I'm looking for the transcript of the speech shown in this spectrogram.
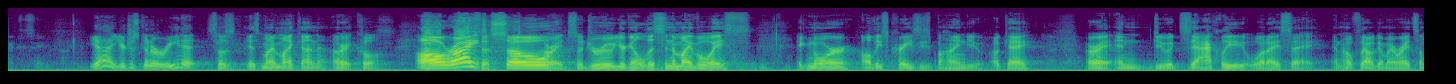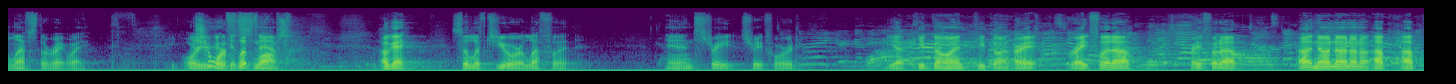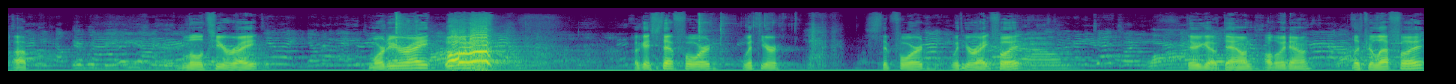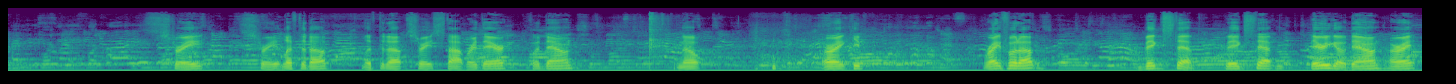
At the same time. Yeah, you're just going to read it. So is, is my mic on now? All right, cool. All right, So- so, All right, so Drew, you're going to listen to my voice, ignore all these crazies behind you, okay? All right, and do exactly what I say, and hopefully I'll get my rights and lefts the right way. Or You you're should've gonna get flip-flops. Okay, so lift your left foot and straight, straight forward. Yep, keep going, keep going. All right, right foot up, right foot up. Uh, no, no, no, no, up, up, up. It would be easier. A little to your right. Do it. You don't want to get More to your right. Oh no. Okay, step forward with your step forward with your right foot. There you go. Down, all the way down. Lift your left foot. Straight, straight. Lift it up. Lift it up. Straight. Stop right there. Foot down. No. All right, keep right foot up. Big step. Big step. There you go. Down. All right.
